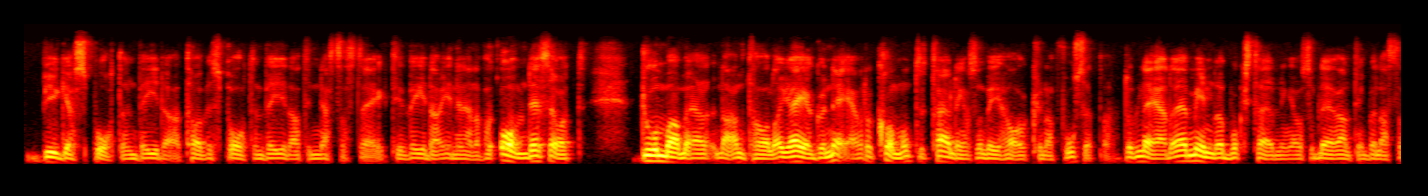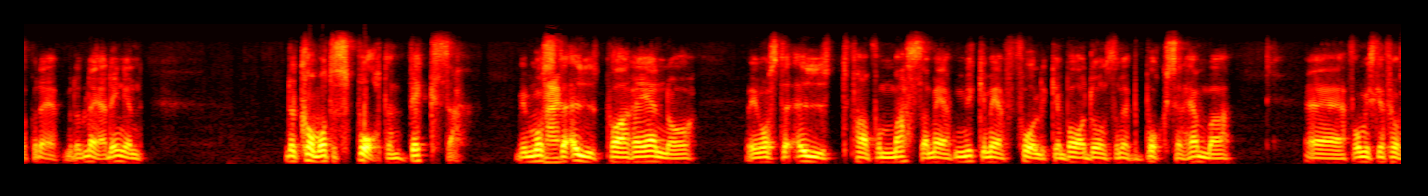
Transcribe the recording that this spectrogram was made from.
bygga sporten vidare. Tar vi sporten vidare till nästa steg, till vidare in i den. För om det är så att domarantal och grejer går ner, då kommer inte tävlingar som vi har kunna fortsätta. Då blir det mindre boxtävlingar och så blir allting belastat på det. Men då blir det ingen... Då kommer inte sporten växa. Vi måste Nej. ut på arenor. Vi måste ut framför massa mer, mycket mer folk än bara de som är på boxen hemma. Eh, för om vi ska få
